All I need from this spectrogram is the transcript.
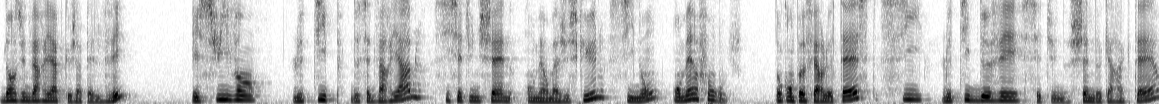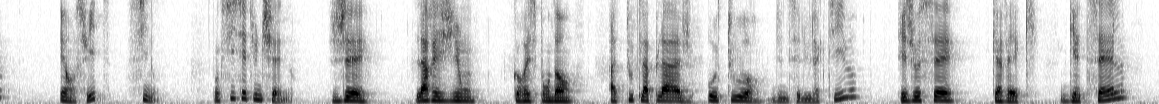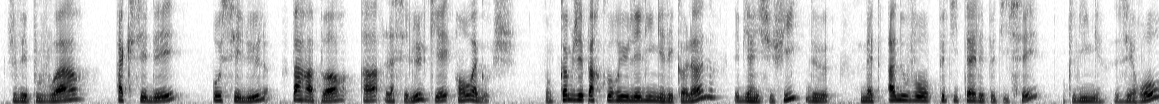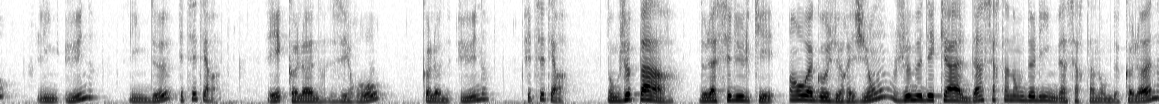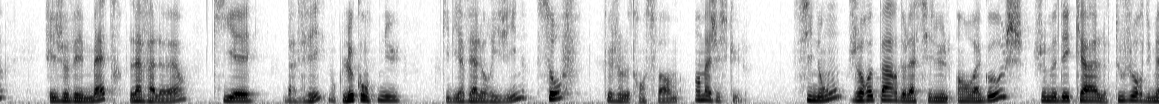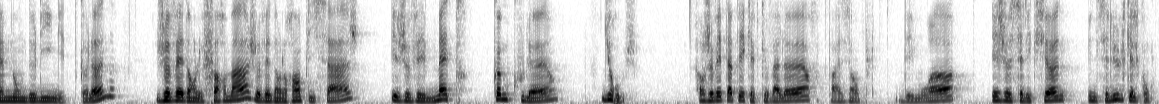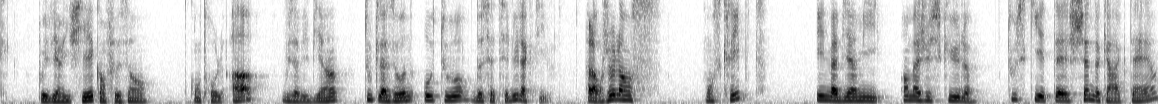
dans une variable que j'appelle V, et suivant le type de cette variable, si c'est une chaîne, on met en majuscule, sinon, on met un fond rouge. Donc on peut faire le test si le type de V, c'est une chaîne de caractères, et ensuite, sinon. Donc si c'est une chaîne, j'ai la région correspondant à toute la plage autour d'une cellule active, et je sais qu'avec getCell, je vais pouvoir accéder aux cellules par rapport à la cellule qui est en haut à gauche. Donc comme j'ai parcouru les lignes et les colonnes, eh bien il suffit de mettre à nouveau petit l et petit c, donc ligne 0, ligne 1, ligne 2, etc. Et colonne 0, colonne 1, etc. Donc je pars de la cellule qui est en haut à gauche de région, je me décale d'un certain nombre de lignes, d'un certain nombre de colonnes, et je vais mettre la valeur qui est bah, V, donc le contenu qu'il y avait à l'origine, sauf que je le transforme en majuscule. Sinon, je repars de la cellule en haut à gauche, je me décale toujours du même nombre de lignes et de colonnes, je vais dans le format, je vais dans le remplissage, et je vais mettre comme couleur du rouge. Alors je vais taper quelques valeurs, par exemple des mois, et je sélectionne une cellule quelconque. Vous pouvez vérifier qu'en faisant CTRL A, vous avez bien toute la zone autour de cette cellule active. Alors je lance mon script, il m'a bien mis en majuscule tout ce qui était chaîne de caractères,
